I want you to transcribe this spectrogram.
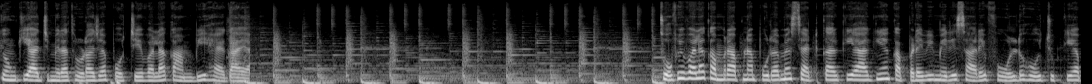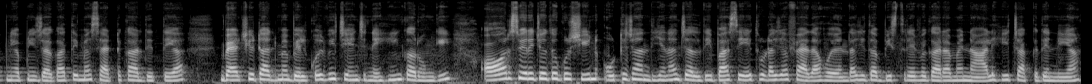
ਕਿਉਂਕਿ ਅੱਜ ਮੇਰਾ ਥੋੜਾ ਜਿਹਾ ਪੋਚੇ ਵਾਲਾ ਕੰਮ ਵੀ ਹੈਗਾ ਆ। ਸੋਫੇ ਵਾਲਾ ਕਮਰਾ ਆਪਣਾ ਪੂਰਾ ਮੈਂ ਸੈੱਟ ਕਰਕੇ ਆ ਗਈ ਹਾਂ। ਕੱਪੜੇ ਵੀ ਮੇਰੇ ਸਾਰੇ ਫੋਲਡ ਹੋ ਚੁੱਕੇ ਆ ਆਪਣੀ ਆਪਣੀ ਜਗ੍ਹਾ ਤੇ ਮੈਂ ਸੈੱਟ ਕਰ ਦਿੱਤੇ ਆ। ਬੈੱਡ ਸ਼ੀਟ ਅੱਜ ਮੈਂ ਬਿਲਕੁਲ ਵੀ ਚੇਂਜ ਨਹੀਂ ਕਰੂੰਗੀ। ਔਰ ਸਵੇਰੇ ਜਦੋਂ ਗੁਰਸ਼ੀਨ ਉੱਠ ਜਾਂਦੀ ਹੈ ਨਾ, ਜਲਦੀ ਬਸ ਇਹ ਥੋੜਾ ਜਿਹਾ ਫਾਇਦਾ ਹੋ ਜਾਂਦਾ, ਜਿੱਦਾਂ ਬਿਸਤਰੇ ਵਗੈਰਾ ਮੈਂ ਨਾਲ ਹੀ ਚੱਕ ਦਿੰਨੀ ਆ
